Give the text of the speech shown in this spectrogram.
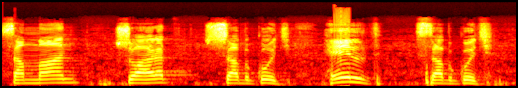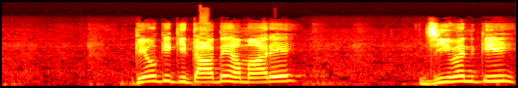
सम्मान, शोहरत, सब कुछ। हेल्थ, सब कुछ। क्योंकि किताबें हमारे जीवन की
